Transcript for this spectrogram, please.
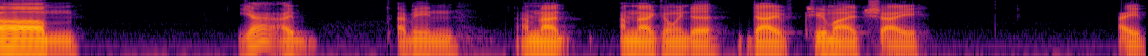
Um, yeah, I, I mean, I'm not, I'm not going to dive too much. I, I,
